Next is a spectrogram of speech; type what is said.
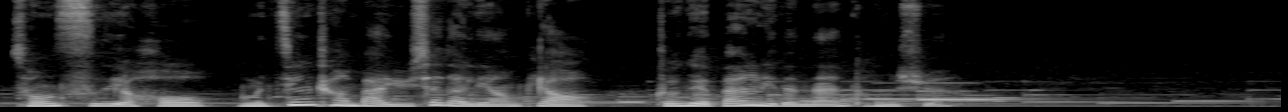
从此以后，我们经常把余下的粮票转给班里的男同学。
